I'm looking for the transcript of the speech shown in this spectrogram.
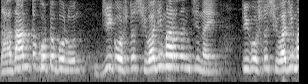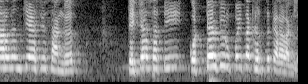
दादांत खोटं बोलून जी गोष्ट शिवाजी महाराजांची नाही ती गोष्ट शिवाजी महाराजांची असे सांगत त्याच्यासाठी कोट्यवधी रुपयाचा खर्च करावा लागले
